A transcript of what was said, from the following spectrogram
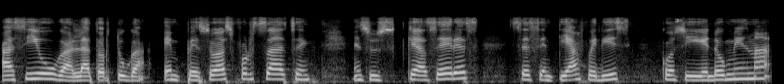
Así Uga, la tortuga, empezó a esforzarse en sus quehaceres, se sentía feliz consiguiendo misma,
